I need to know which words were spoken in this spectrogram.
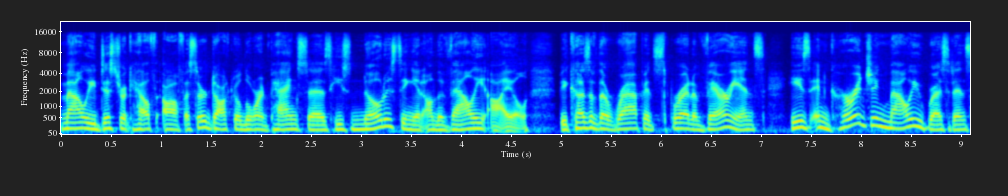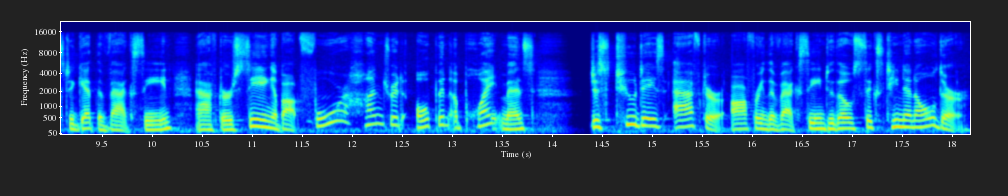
Maui District Health Officer Dr. Lorrin Pang says he's noticing it on the Valley Isle. Because of the rapid spread of variants, he's encouraging Maui residents to get the vaccine after seeing about 400 open appointments just two days after offering the vaccine to those 16 and older.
